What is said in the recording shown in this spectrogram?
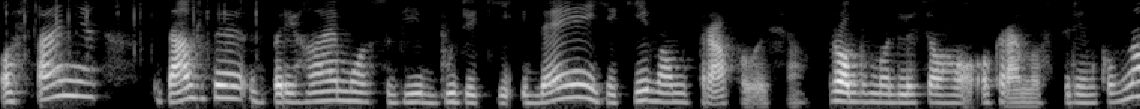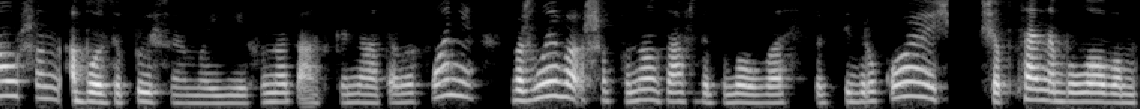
останнє. Завжди зберігаємо собі будь-які ідеї, які вам трапилися. Робимо для цього окрему сторінку в Notion або записуємо їх в нотатки на телефоні. Важливо, щоб воно завжди було у вас під рукою, щоб це не було вам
